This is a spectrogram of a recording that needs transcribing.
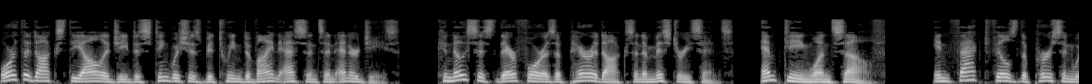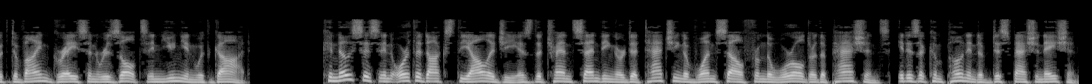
Orthodox theology distinguishes between divine essence and energies. Kenosis therefore is a paradox and a mystery since, emptying oneself in fact fills the person with divine grace and results in union with God. Kenosis in Orthodox theology is the transcending or detaching of oneself from the world or the passions, it is a component of dispassionation.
